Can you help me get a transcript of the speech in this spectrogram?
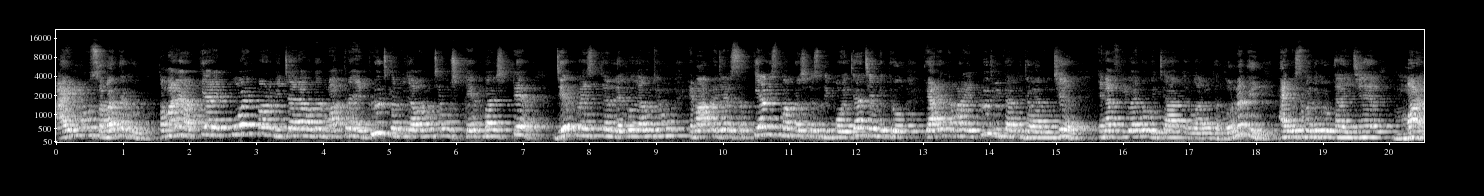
આઈ નું સંબંધક રૂપ. તમારે અત્યારે કોઈ પણ વિચાર્યા વગર માત્ર એટલું જ કરતું જવાનું છે. હું સ્ટેપ બાય સ્ટેપ જે ક્વેશ્ચન લેતો જાઉં છું, એમાં આપણે જ્યારે 27 માં પ્રશ્ન સુધી પહોંચ્યા છે મિત્રો, ત્યારે તમારે એટલું જ વિચારતું જવાનું છે. એના સિવાયનો વિચાર કરવાનો થતો નથી. આઈનો સંબંધક રૂપ થાય છે માય.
